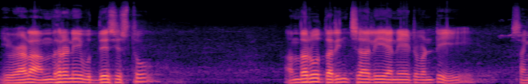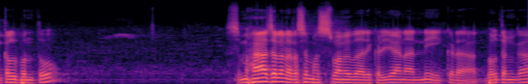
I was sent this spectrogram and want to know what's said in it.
ఈవేళ అందరినీ ఉద్దేశిస్తూ అందరూ తరించాలి అనేటువంటి సంకల్పంతో సింహాచల నరసింహస్వామి వారి కళ్యాణాన్ని ఇక్కడ అద్భుతంగా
